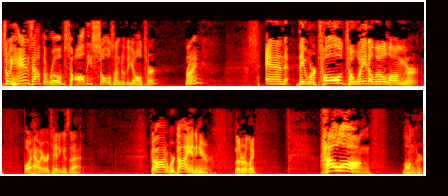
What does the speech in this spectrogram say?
So he hands out the robes to all these souls under the altar, right? And they were told to wait a little longer. Boy, how irritating is that? God, we're dying here. Literally. How long? Longer.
